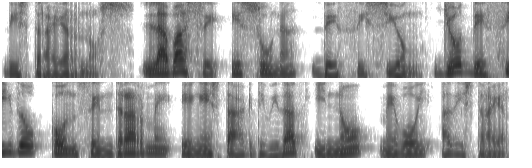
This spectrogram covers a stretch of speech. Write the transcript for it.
distraernos. La base es una decisión. Yo decido concentrarme en esta actividad y no me voy a distraer.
